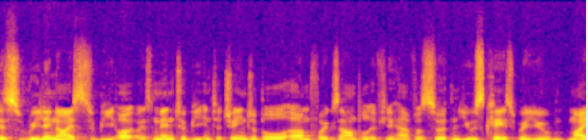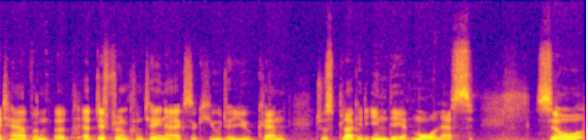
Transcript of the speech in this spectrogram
is really nice to be, or is meant to be interchangeable. Um, for example, if you have a certain use case where you might have an, a, a, different container executor, you can just plug it in there, more or less. So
